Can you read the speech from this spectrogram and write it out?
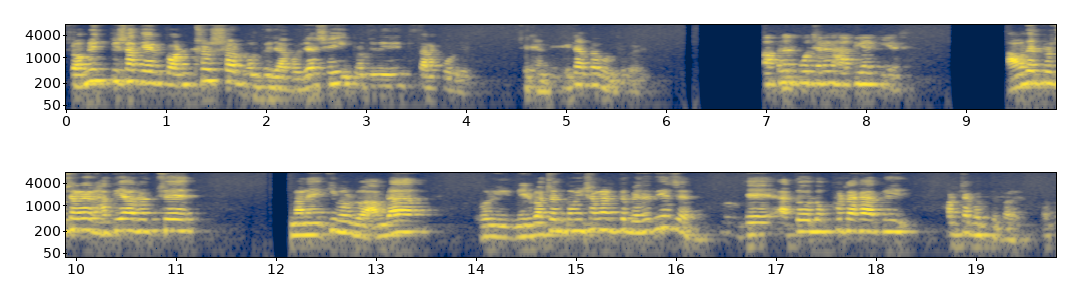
শ্রমিক কৃষকের কণ্ঠস্বর বলতে যা বোঝায় সেই প্রতিনিধিত্ব তারা করবে সেখানে। এটা আমরা বলতে পারি। আপনাদের প্রচারের হাতিয়ার কি আছে? আমাদের প্রচারের হাতিয়ার হচ্ছে মানে কি বলব আমরা ওই নির্বাচন কমিশনার তো বেঁধে দিয়েছেন যে এত লক্ষ টাকা আপনি খরচা করতে পারেন। কত?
